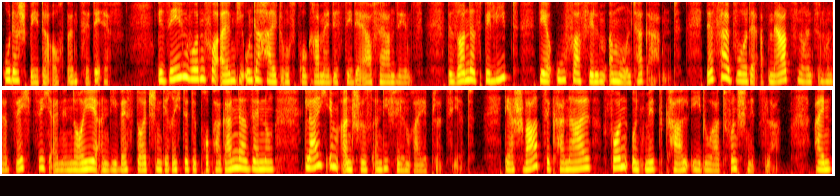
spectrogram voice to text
oder später auch beim ZDF. Gesehen wurden vor allem die Unterhaltungsprogramme des DDR-Fernsehens. Besonders beliebt der UFA-Film am Montagabend. Deshalb wurde ab März 1960 eine neue an die Westdeutschen gerichtete Propagandasendung gleich im Anschluss an die Filmreihe platziert. Der Schwarze Kanal von und mit Karl Eduard von Schnitzler. Ein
